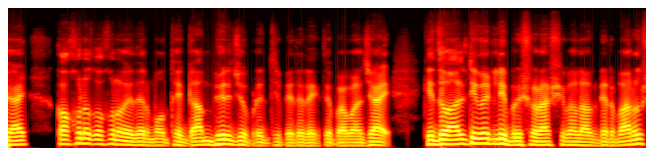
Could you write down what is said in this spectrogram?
যায়, কখনো কখনো এদের মধ্যে গাম্ভীর্য বৃদ্ধি পেতে দেখতে পাওয়া যায়। কিন্তু আলটিমেটলি বৃষ রাশি বা লগ্নের মানুষ,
